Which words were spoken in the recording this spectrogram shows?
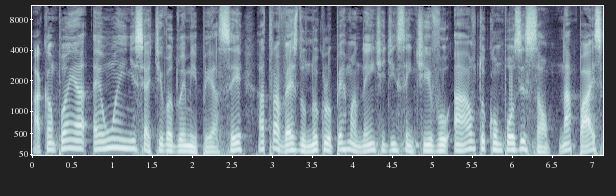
A campanha é uma iniciativa do MPAC através do Núcleo Permanente de Incentivo à Autocomposição, na Paz,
